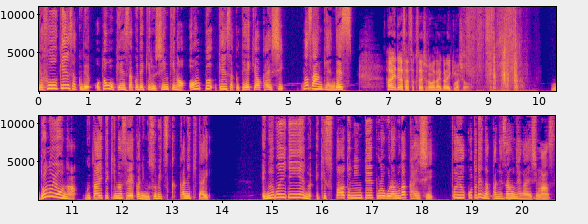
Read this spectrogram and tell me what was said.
Yahoo 検索で音を検索できる新機能音符検索提供開始の3件です。はい、では早速最初の話題からいきましょう。どのような具体的な成果に結びつくかに期待。NVDA のエキスパート認定プログラムが開始。ということで中根さんお願いします。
